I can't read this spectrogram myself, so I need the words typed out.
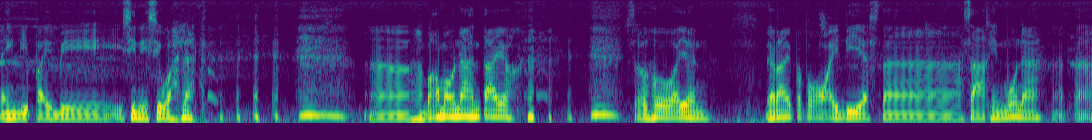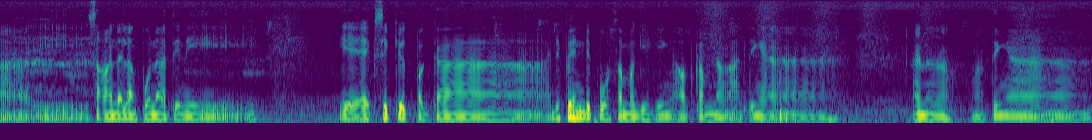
na hindi pa ibi sinisiwalat Ah, baka maunahan tayo. So ayun. Marami pa po akong ideas na sa akin muna at i- saka na lang po natin i- i-execute pagka depende po sa magiging outcome ng ating ah, ano no ating ah,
